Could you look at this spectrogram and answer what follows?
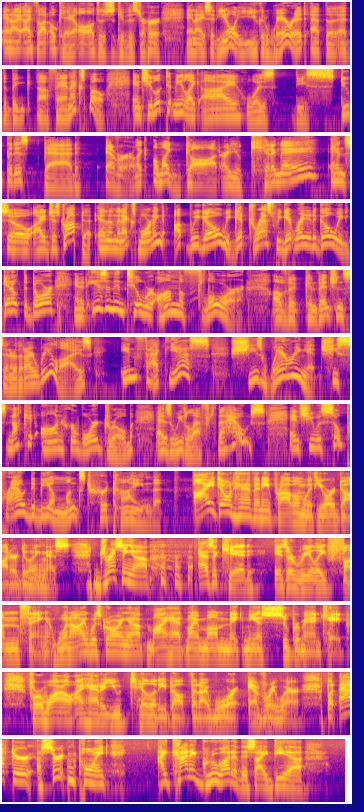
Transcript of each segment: And I, I thought, okay, I'll, I'll, just give this to her. And I said, you know what, you could wear it at the at the big uh, fan expo. And she looked at me like I was the stupidest dad ever. Like, oh my God, are you kidding me? And so I just dropped it. And then the next morning, up we go. We get dressed, we get ready to go, we get out the door. And it isn't until we're on the floor of the convention center that I realize in fact, yes, she's wearing it. She snuck it on her wardrobe as we left the house. And she was so proud to be amongst her kind. I don't have any problem with your daughter doing this. Dressing up as a kid is a really fun thing. When I was growing up, I had my mom make me a Superman cape. For a while, I had a utility belt that I wore everywhere. But after a certain point, I kind of grew out of this idea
